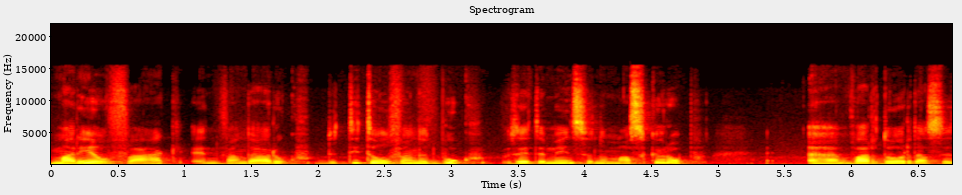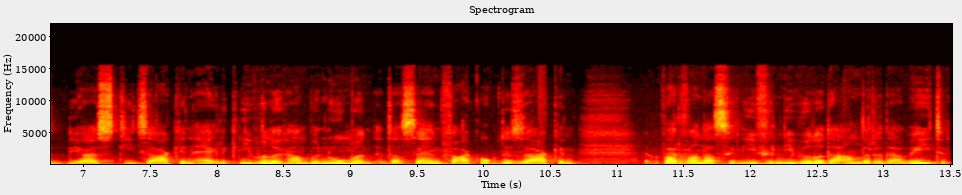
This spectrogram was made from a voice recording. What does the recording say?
Maar heel vaak, en vandaar ook de titel van het boek, zetten mensen een masker op. Uh, waardoor dat ze juist die zaken eigenlijk niet willen gaan benoemen. Dat zijn vaak ook de zaken waarvan dat ze liever niet willen dat anderen dat weten.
